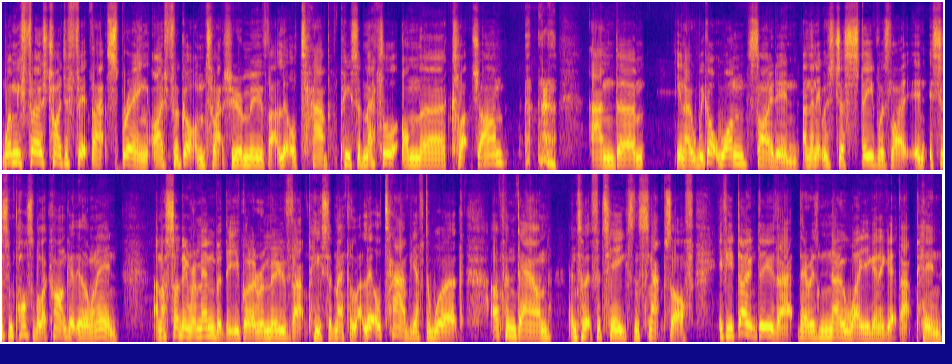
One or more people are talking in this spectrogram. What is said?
When we first tried to fit that spring, I'd forgotten to actually remove that little tab piece of metal on the clutch arm. and, um, you know, we got one side in and then it was just, Steve was like, it's just impossible. I can't get the other one in. And I suddenly remembered that you've got to remove that piece of metal, that little tab you have to work up and down until it fatigues and snaps off. If you don't do that, there is no way you're going to get that pin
